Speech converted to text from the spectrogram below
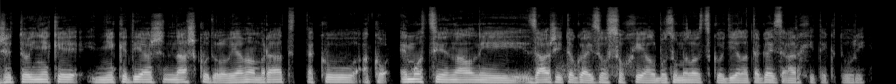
že to je niekedy, niekedy až naškodilo. Ja mám rád takú ako emocionálny zážitok aj zo sochy alebo z umeleckého diela, tak aj z architektúry.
